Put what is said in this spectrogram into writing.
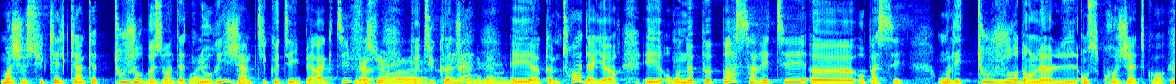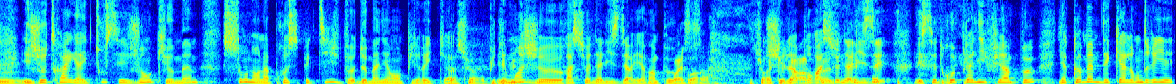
Moi, je suis quelqu'un qui a toujours besoin d'être nourri. J'ai un petit côté hyperactif que tu connais. et euh, comme toi, d'ailleurs. Et on ne peut pas s'arrêter euh, au passé. On l'est toujours dans le. On se projette, quoi. Hmm. Et je travaille avec tous ces gens qui eux-mêmes sont dans la prospective de manière empirique. Bien sûr. Et, puis, moi, je rationalise derrière un peu. Ça. je suis là pour rationaliser. essayer de replanifier un peu. Il y a quand même des calendriers calendrier.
